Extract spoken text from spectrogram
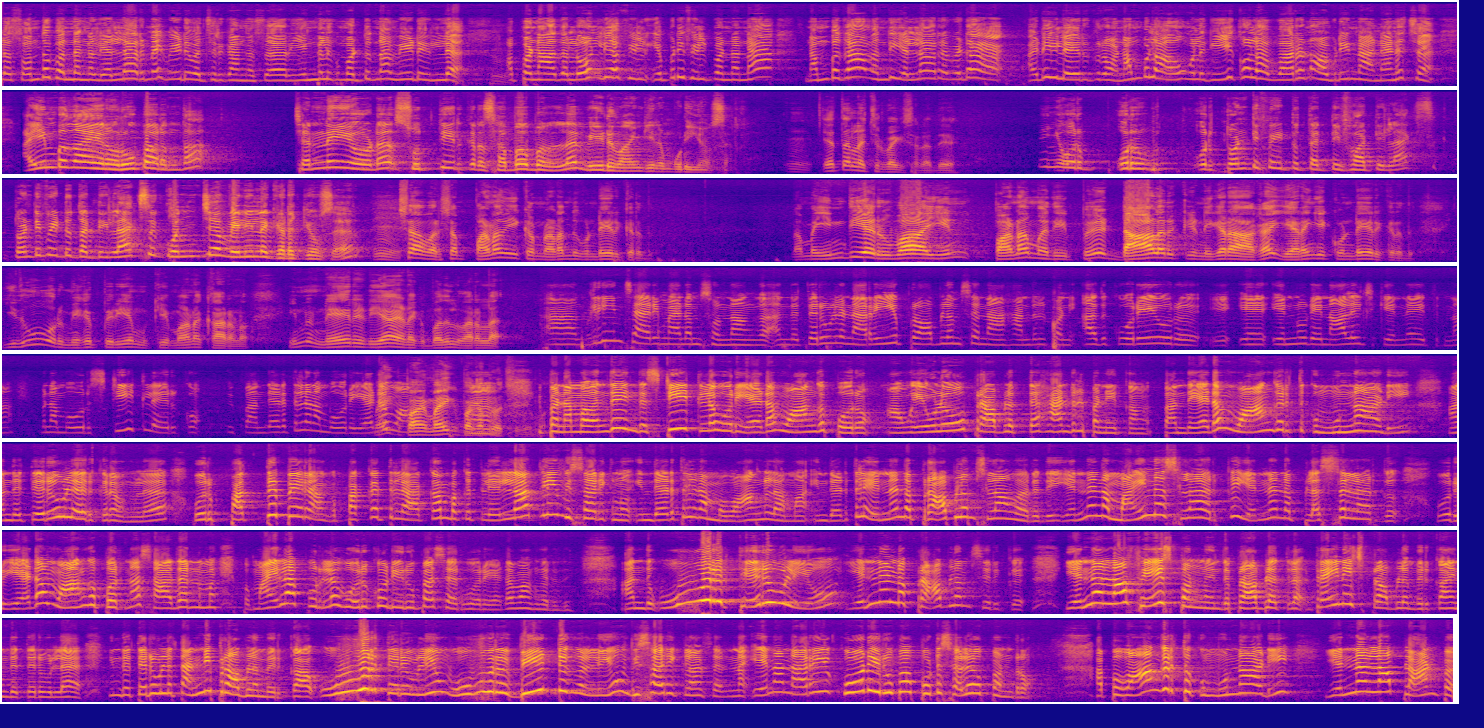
உள்ள சொந்த பந்தங்கள் எல்லாருமே வீடு வச்சிருக்காங்க சார். எங்களுக்கு மட்டும்தான் வீடு இல்லை. அப்போ நான் அதை லோன்லியாக ஃபீல் எப்படி ஃபீல் பண்ணேன்னா நம்ம தான் வந்து எல்லாரை விட அடியில் இருக்கிறோம். நம்மளும் அவங்களுக்கு ஈக்குவலாக வரணும் அப்படின்னு நான் நினச்சேன். ஐம்பதாயிரம் ரூபாய் இருந்தால் சென்னையோட சுற்றி இருக்கிற சபர்பனில் வீடு வாங்கிட முடியும் சார். எத்தனை லட்ச ரூபாய்க்கு சார் அது? நீங்கள் ஒரு ஒரு ஒரு twenty five to thirty forty lakhs twenty five to thirty lakhs கொஞ்சம் வெளியில் கிடைக்கும் சார். வருஷா வருஷம் பணவீக்கம் நடந்து கொண்டே இருக்கிறது. நம்ம இந்திய ரூபாயின் பண மதிப்பு டாலருக்கு நிகராக இறங்கி கொண்டே இருக்கிறது. இதுவும் ஒரு மிகப்பெரிய முக்கியமான காரணம். இன்னும் நேரடியாக எனக்கு பதில் வரலை. க்ரீன் சாரி மேடம் சொன்னாங்க. அந்த தெருவில் நிறைய ப்ராப்ளம்ஸை நான் ஹேண்டில் பண்ணி அதுக்கு ஒரே ஒரு என்னுடைய நாலேஜ்க்கு என்ன ஏற்றுனா இப்போ நம்ம ஒரு ஸ்ட்ரீட்டில் இருக்கோம். இப்போ அந்த இடத்துல நம்ம ஒரு இடம் இப்போ நம்ம வந்து இந்த ஸ்ட்ரீட்டில் ஒரு இடம் வாங்க போகிறோம் அவங்க எவ்வளோ ப்ராப்ளத்தை ஹேண்டில் பண்ணியிருக்காங்க. இப்போ அந்த இடம் வாங்குறதுக்கு முன்னாடி அந்த தெருவில் இருக்கிறவங்கள ஒரு பத்து பேர் அங்கே பக்கத்தில் அக்கம் பக்கத்தில் எல்லாத்துலேயும் விசாரிக்கணும். இந்த இடத்துல நம்ம வாங்கலாமா? இந்த இடத்துல என்னென்ன ப்ராப்ளம்ஸ்லாம் வருது? என்னென்ன மைனஸ்லாம் இருக்குது என்னென்ன ப்ளஸ் எல்லாம் இருக்குது ஒரு இடம் வாங்க போகிறோன்னா சாதாரணமாக இப்போ மயிலாப்பூரில் ஒரு கோடி ரூபாய் சார் ஒரு இடம் வாங்குறது. அந்த ஒவ்வொரு தெருவுலையும் என்னென்ன ப்ராப்ளம்ஸ் இருக்குது என்னெல்லாம் ஃபேஸ் பண்ணணும் இந்த ப்ராப்ளத்தில் ட்ரைனேஜ் ப்ராப்ளம் இருக்கா இந்த தெருவில்? இந்த தெருவில் தண்ணி ப்ராப்ளம் இருக்கா? ஒவ்வொரு தெருவுலையும் ஒவ்வொரு வீட்டுங்கள்லையும் விசாரிக்கலாம் சார். நான் ஏன்னா நிறைய கோடி ரூபாய் போட்டு செலவு பண்ணுறோம் அப்போ வாங்குறதுக்கு முன்னாடி என்னெல்லாம் பிளான் ப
